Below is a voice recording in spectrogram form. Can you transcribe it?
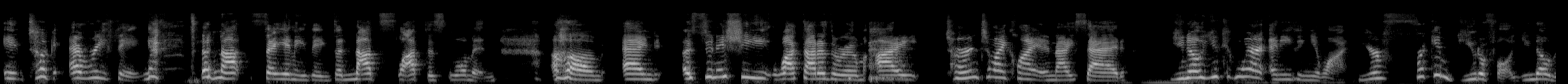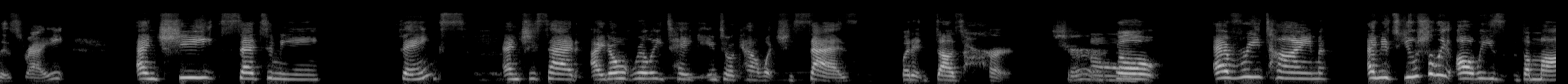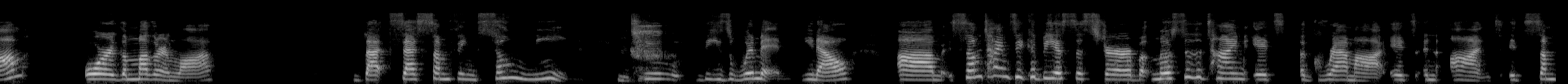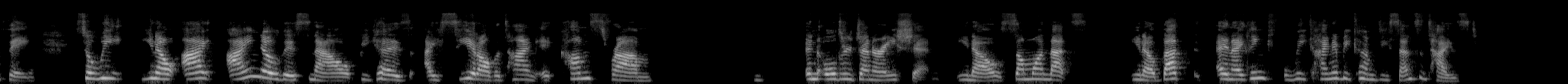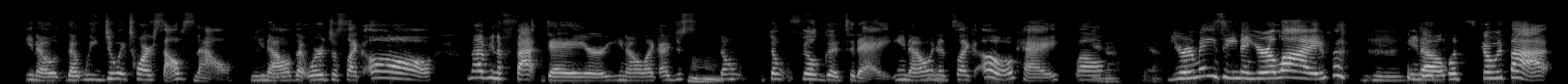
it took everything to not say anything, to not slap this woman. Um, and as soon as she walked out of the room, I turned to my client and I said, You know, you can wear anything you want. You're freaking beautiful. You know this, right? and she said to me thanks and she said i don't really take into account what she says but it does hurt Sure. Oh. so every time and it's usually always the mom or the mother-in-law that says something so mean Mhm. to these women you know? Um sometimes it could be a sister but most of the time it's a grandma it's an aunt it's something. So we you know i i know this now because i see it all the time. It comes from an older generation you know someone that's you know that and i think we kind of become desensitized you know that we do it to ourselves now Mhm. you know that we're just like oh i'm having a fat day or you know like i just Mhm. don't don't feel good today you know and Yeah. it's like oh okay well Yeah, yeah. you're amazing and you're alive Mhm. you know let's go with that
